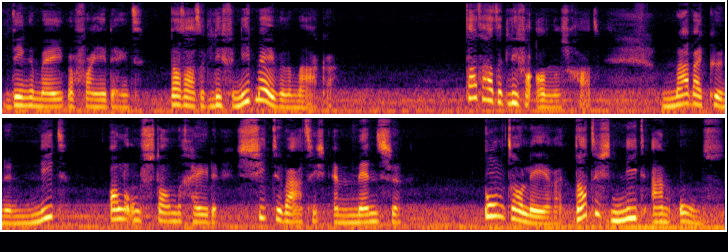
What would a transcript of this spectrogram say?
dingen mee waarvan je denkt: dat had ik liever niet mee willen maken. Dat had ik liever anders gehad. Maar wij kunnen niet alle omstandigheden, situaties en mensen controleren. Dat is niet aan ons.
